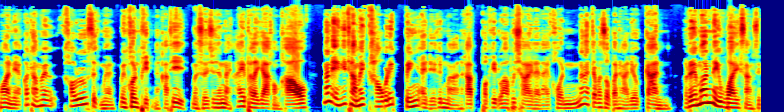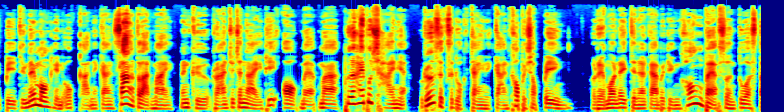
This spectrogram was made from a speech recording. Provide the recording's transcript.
มอนเนี่ยก็ทำให้เขารู้สึกเหมือนเป็นคนผิดนะครับที่มาซื้อชุดชั้นในให้ภรรยาของเขานั่นเองที่ทำให้เขาได้ปิ๊งไอเดียขึ้นมานะครับเพราะคิดว่าผู้ชายหลาย ๆ คนน่าจะประสบปัญหาเดียวกัน เรมอนในวัย 30 ปีจึงได้มองเห็นโอกาสในการสร้างตลาดใหม่ นั่นคือร้านชุดชั้นในที่ออกแบบมาเพื่อให้ผู้ชายเนี่ยรู้สึกสะดวกใจในการเข้าไปช้อปปิ้งเรมอนได้จินตนาการไปถึงห้องแบบส่วนตัวสไต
